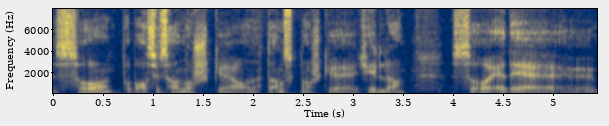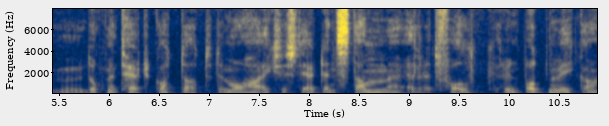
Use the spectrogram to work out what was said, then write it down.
så på basis av norske og dansk-norske kilder, så er det eh, dokumentert godt at det må ha eksistert en stamme eller et folk rundt Bottenvika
